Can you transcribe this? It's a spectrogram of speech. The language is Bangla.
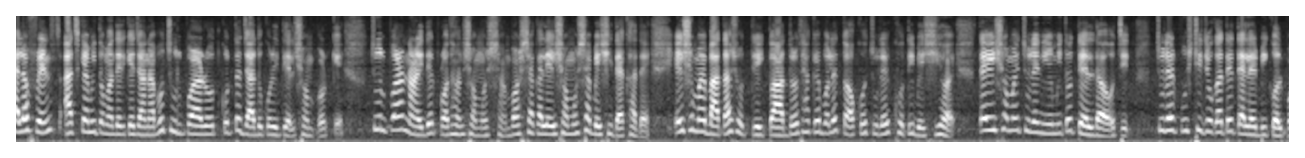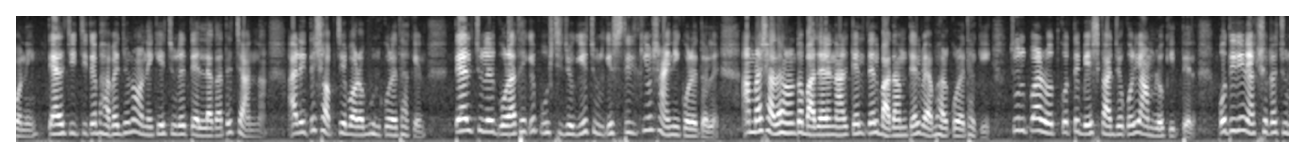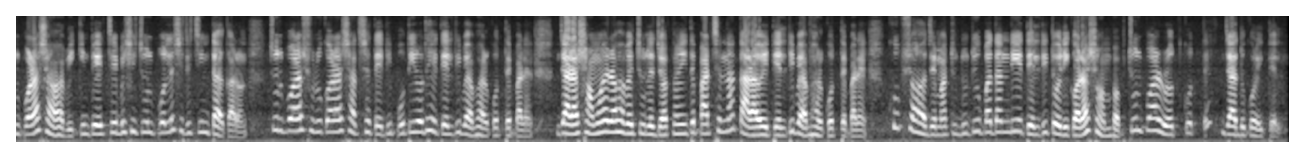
হ্যালো ফ্রেন্ডস আজকে আমি তোমাদেরকে জানাব চুল পড়া রোধ করতে জাদুকরি তেল সম্পর্কে। চুল পড়া নারীদের প্রধান সমস্যা, বর্ষাকালে এই সমস্যা বেশি দেখা দেয়। এই সময় বাতাস অতিরিক্ত আর্দ্র থাকে বলে ত্বক ও চুলের ক্ষতি বেশি হয়, তাই এই সময় চুলে নিয়মিত তেল দেওয়া উচিত। চুলের পুষ্টি যোগাতে তেলের বিকল্প নেই, তেল চিটচিটে ভাবের জন্য অনেকেই চুলে তেল লাগাতে চান না, আর এতে সবচেয়ে বড় ভুল করে থাকেন। তেল চুলের গোড়া থেকে পুষ্টি যোগিয়ে চুলকে সিল্কি ও শাইনি করে তোলে। আমরা সাধারণত বাজারে নারকেল তেল, বাদাম তেল ব্যবহার করে থাকি। চুল পড়া রোধ করতে বেশ কার্যকরী আমলকির তেল প্রতিদিন একশোটা চুল পড়া স্বাভাবিক, কিন্তু এর চেয়ে বেশি চুল পড়লে সেটি চিন্তার কারণ। চুল পড়া শুরু করার সাথে সাথে এটি প্রতিরোধে এই তেলটি ব্যবহার করতে পারেন। যারা সময়ের অভাবে চুলের যত্ন নিতে পারছেন না, তারাও এই তেলটি ব্যবহার করতে পারেন। খুব সহজে মাত্র দুটি উপাদান দিয়ে তেলটি তৈরি করা সম্ভব। চুল পড়া রোধ করতে জাদুকরি তেল।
